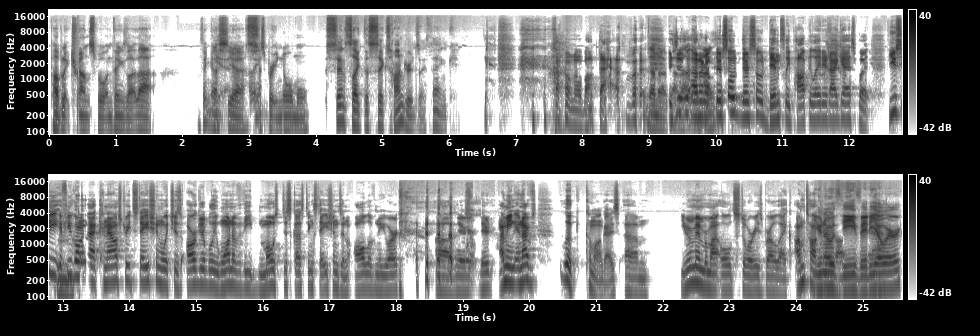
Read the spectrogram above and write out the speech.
public transport and things like that. I think that's yeah, that's pretty normal. Since like the 600s, I think. i don't know about that but I don't know it's just that i don't know if they're so they're so densely populated i guess but if you see if you Hmm. go on that canal street station which is arguably one of the most disgusting stations in all of new york uh they're they're i mean and i've look come on guys um you remember my old stories bro like i'm talking You know about the video, bad Eric?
